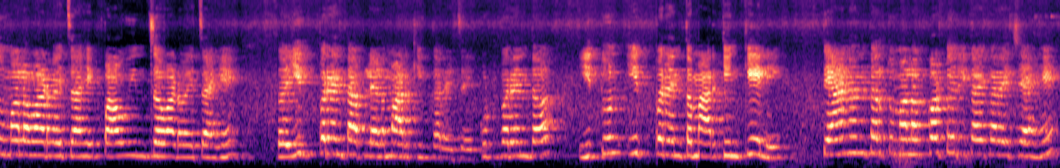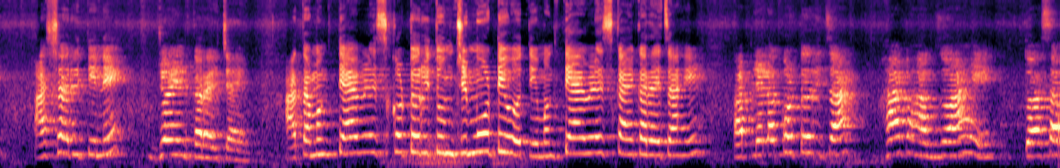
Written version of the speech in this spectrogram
तुम्हाला वाढवायचं आहे. पाव इंच वाढवायचं आहे. तर इथपर्यंत आपल्याला मार्किंग करायचं आहे कुठपर्यंत? इथून इथपर्यंत मार्किंग केली. त्यानंतर तुम्हाला कटोरी काय करायची आहे? अशा रीतीने जॉईंट करायचे आहे. आता मग त्यावेळेस कटोरी तुमची मोठी होती. मग त्यावेळेस काय करायचं आहे? आपल्याला कटोरीचा हा भाग जो आहे तो असा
